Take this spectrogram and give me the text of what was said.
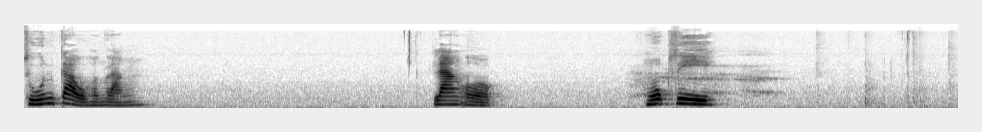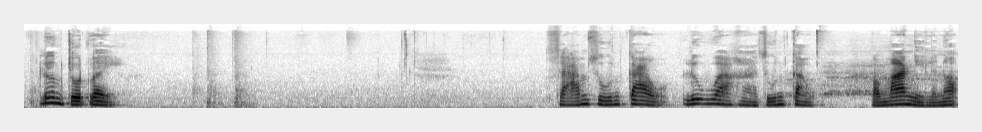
ศูนย์เก่าข้างหลัง ล่างออกหกสี่เริ่มจดไว้ สามศูนย์เก้าหรือว่าหาศูนย์เก้าประมาณนี้แหละเนาะ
